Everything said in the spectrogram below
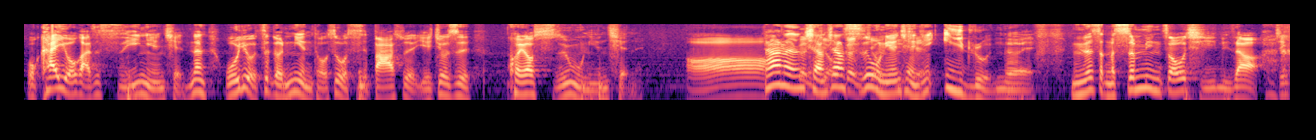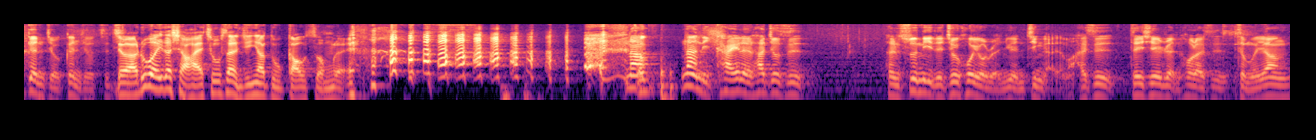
我开油卡是十一年前，那我有这个念头是我十八岁，也就是快要十五年前、欸哦，他能想象十五年前已经一轮了哎，你的整个生命周期你知道？已经更久更久之前，对吧？如果一个小孩出生已经要读高中了，那那你开了，他就是很顺利的就会有人员进来了吗？还是这些人后来是怎么样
